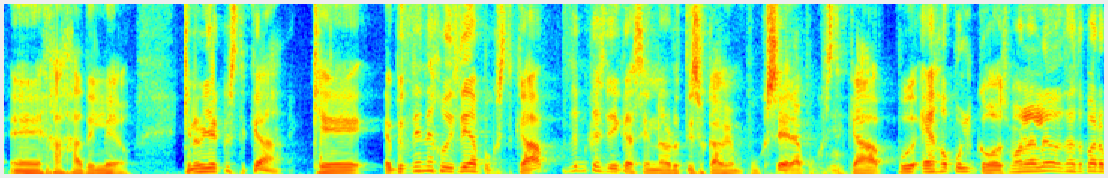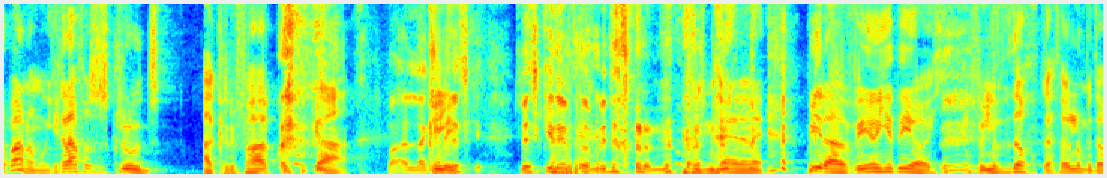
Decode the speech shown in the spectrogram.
Ε, χαχα, τι λέω. Καινούργια ακουστικά. Και επειδή δεν έχω ιδέα από ακουστικά, δεν μπήκα στη διαδικασία να ρωτήσω κάποιον που ξέρει από ακουστικά, που έχω πολύ κόσμο, αλλά λέω θα το πάρω πάνω μου και γράφω στο Scrooge. Ακριβά ακουστικά. Μαλάκα, Κλικ. λες και- λες και είναι 70 χρονών. ναι, ναι, ναι. Πήρα δύο, γιατί όχι. Ε, Φίλε, δεν το έχω καθόλου με το.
